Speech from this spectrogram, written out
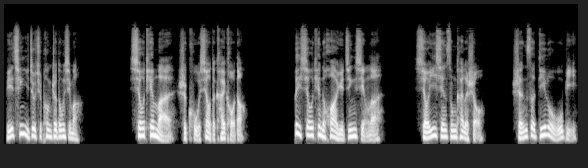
别轻易就去碰这东西吗？萧天满是苦笑的开口道。被萧天的话语惊醒了，小医仙松开了手，神色低落无比，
